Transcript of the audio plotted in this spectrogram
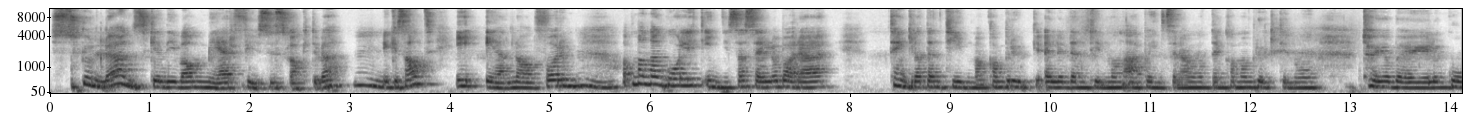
skulle ønske de var mer fysisk aktive. Mm. Ikke sant? I en eller annen form. At man da går litt inn i seg selv og bare tenker at den tiden man kan bruke, eller den tiden man er på Instagram, at den kan man bruke til noe tøy og bøy, eller gå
